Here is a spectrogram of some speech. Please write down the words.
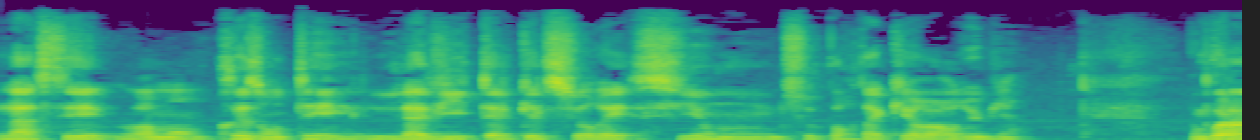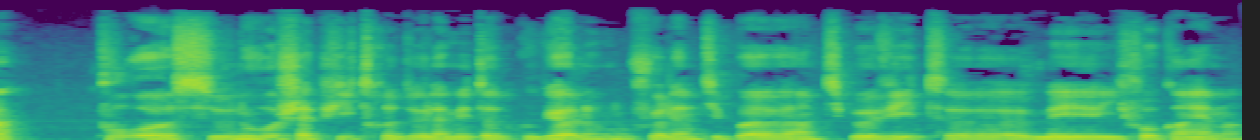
Là, c'est vraiment présenter la vie telle qu'elle serait si on se porte acquéreur du bien. Donc voilà pour ce nouveau chapitre de la méthode Google. Donc je vais aller un petit peu, vite, mais il faut quand même.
